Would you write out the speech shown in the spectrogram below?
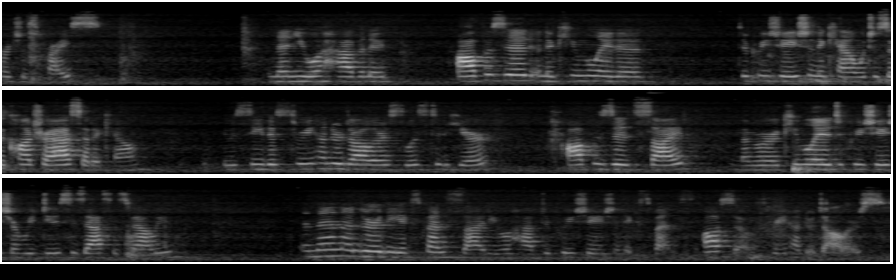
purchase price. And then you will have an opposite and accumulated depreciation account, which is a contra asset account. You will see this $300 listed here. Opposite side, remember accumulated depreciation reduces assets value. And then under the expense side, you will have depreciation expense, also $300.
